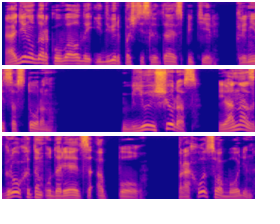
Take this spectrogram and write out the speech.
Один удар кувалдой, и дверь почти слетает с петель. Кренится в сторону. Бью еще раз, и она с грохотом ударяется об пол. Проход свободен.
